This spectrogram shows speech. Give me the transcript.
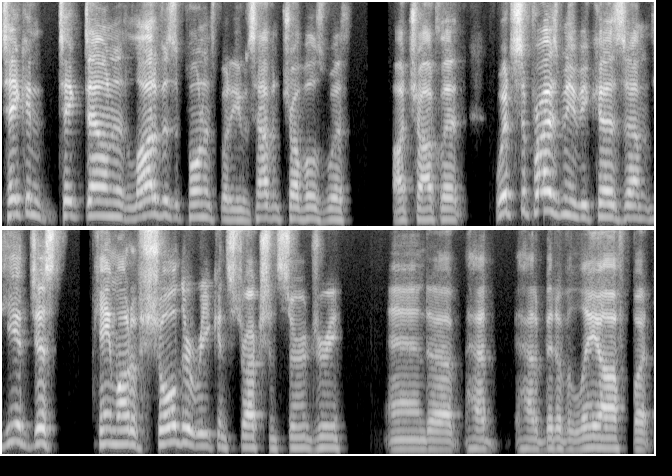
taken take down a lot of his opponents, but he was having troubles with hot chocolate which surprised me because um, he had just came out of shoulder reconstruction surgery and uh, had had a bit of a layoff. But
